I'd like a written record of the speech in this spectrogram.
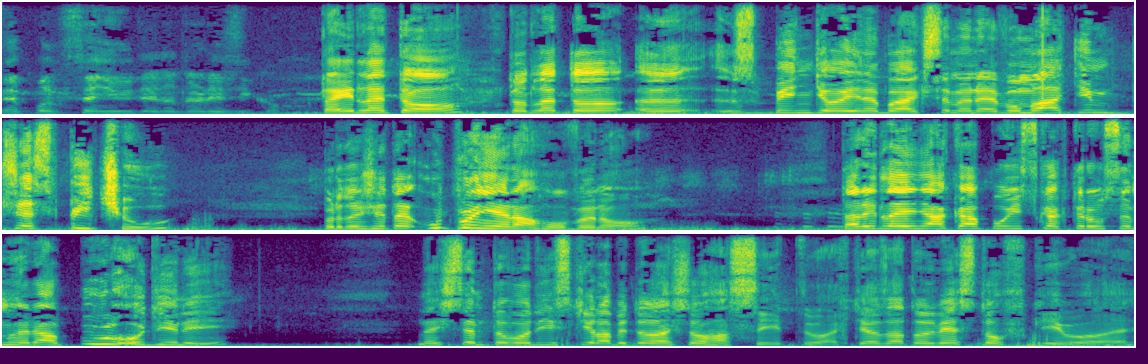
Nepodceňujte toto riziko. Tadyhle to, tohleto uh, z Binďoj, nebo jak se jmenuje, omlátím přes piču, protože to je úplně na hovno. Tadyhle je nějaká pojistka, kterou jsem hledal půl hodiny, než jsem to odjistil, aby to začalo hasit. Vole. Chtěl za to dvě stovky, vole.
